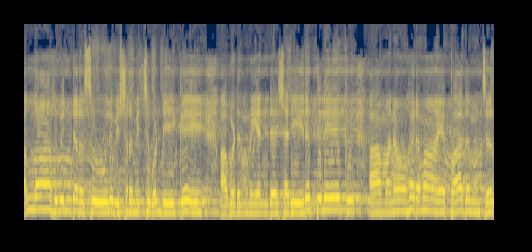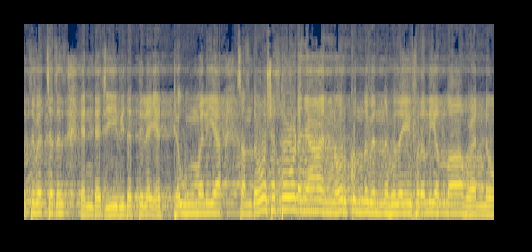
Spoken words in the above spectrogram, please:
അള്ളാഹുവിന്റെ റസൂൽ വിശ്രമിച്ചു കൊണ്ടിരിക്കെ അവിടുന്ന് എന്റെ ശരീരത്തിലേക്ക് ആ മനോഹരമായ പാദം ചേർത്ത് വെച്ചത് എന്റെ ജീവിതത്തിലെ ഏറ്റവും വലിയ സന്തോഷത്തോടെ ഞാൻ ഓർക്കുന്നുവെന്ന് ഹുദൈഫ് റളിയല്ലാഹു അൻഹു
